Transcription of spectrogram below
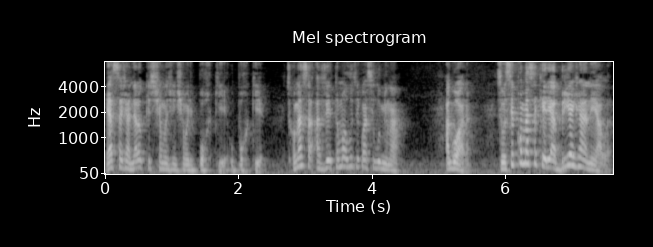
Essa janela é o que se chama, a gente chama de porquê, o porquê. Você começa a ver, tem uma luz que começa a iluminar. Agora, se você começa a querer abrir a janela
